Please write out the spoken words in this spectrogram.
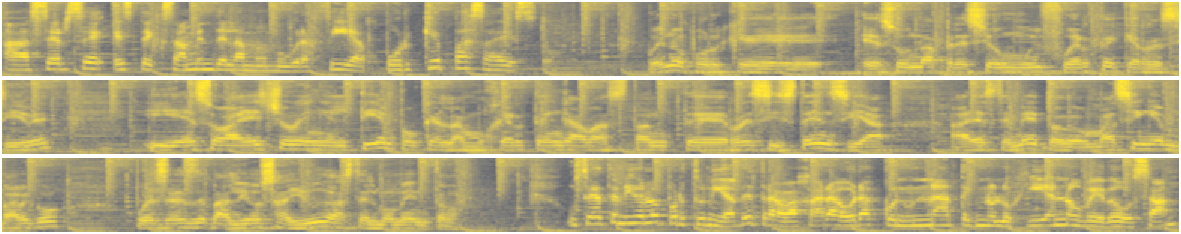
a hacerse este examen de la mamografía. ¿Por qué pasa esto? Bueno, porque es una presión muy fuerte que recibe y eso ha hecho en el tiempo que la mujer tenga bastante resistencia a este método. Más sin embargo, pues es de valiosa ayuda hasta el momento. Usted ha tenido la oportunidad de trabajar ahora con una tecnología novedosa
